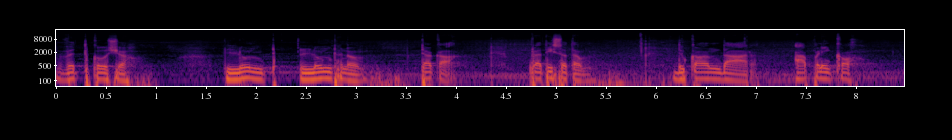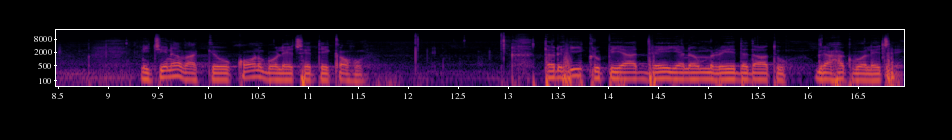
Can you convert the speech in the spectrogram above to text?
વિત્તકોશ લૂંટ, લૂંઠનમ, ટકા, પ્રતિશતમ, દુકાનદાર, આપણી કહ નીચેના વાક્યો કોણ બોલે છે તે કહો. તર્હિ કૃપયા દ્રેયનમ રે દદાતુ. ગ્રાહક બોલે છે.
